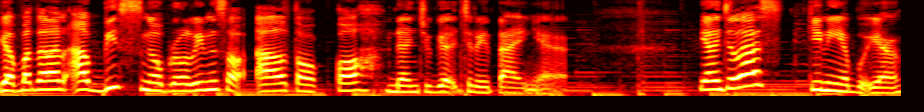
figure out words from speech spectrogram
Gak bakalan abis ngobrolin soal tokoh dan juga ceritanya. Yang jelas gini ya Bu ya,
